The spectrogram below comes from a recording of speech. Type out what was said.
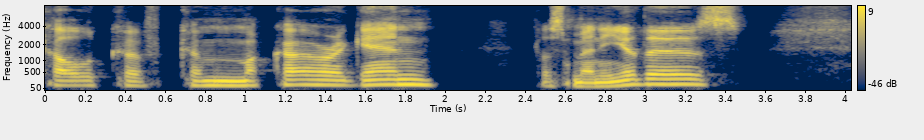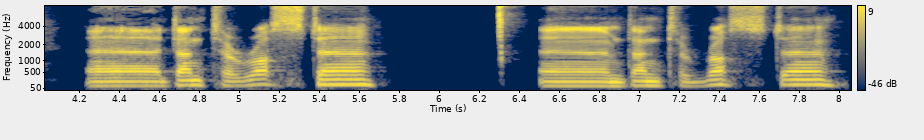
Kolkavamonica again, plus many others. Uh, Dante Roster, um, Dante Roster.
